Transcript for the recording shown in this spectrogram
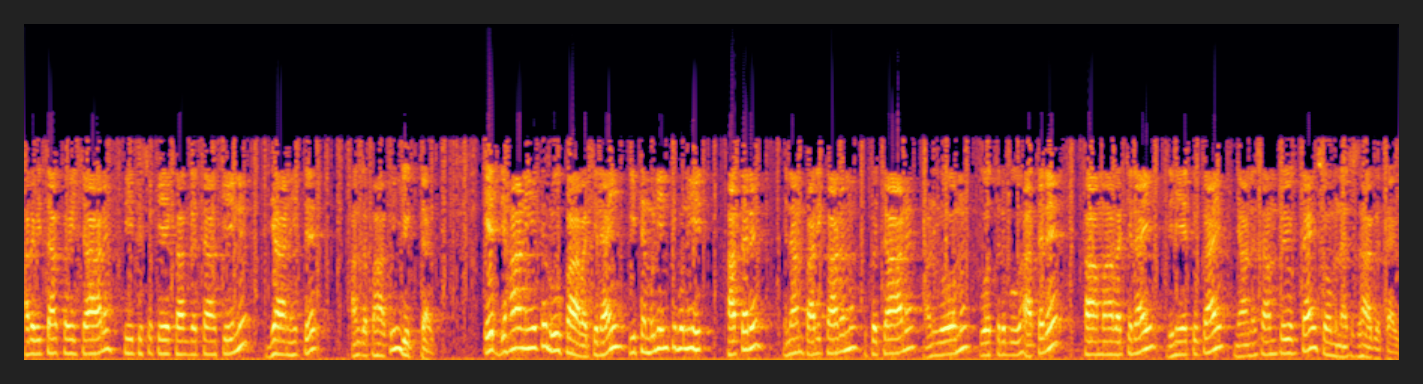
අර විතක්ක ਵਿਚාර පීති සුඛ ඒකාග්‍රතාව කියන ධානහිත අංග පහකින් යුක්තයි. ඒ ධානහිත රූපාවචරයි ඊට මුලින් තිබුණේ හතර එනම් පරිකාරම උපචාර අනුලෝම ගෝත්‍ර භූ හතර කාමාවචරයි දෙහේතුකයි ඥාන සංප්‍රයුක්තයි සෝමනස සහගතයි.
